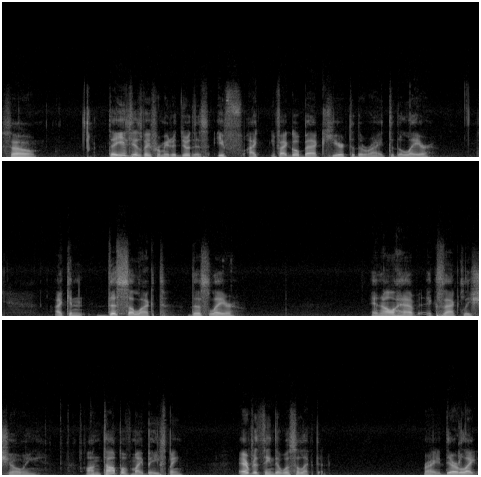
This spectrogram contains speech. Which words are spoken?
So the easiest way for me to do this, if I if I go back here to the right to the layer, I can deselect this layer and I'll have exactly showing on top of my base paint everything that was selected. Right? They're like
